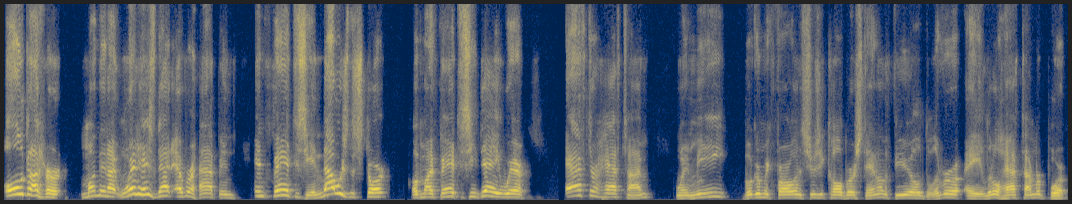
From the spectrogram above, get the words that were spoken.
all got hurt Monday night. When has that ever happened in fantasy? And that was the start of my fantasy day, where after halftime, when me, Booger McFarland, Suzy Kolber stand on the field, deliver a little halftime report,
